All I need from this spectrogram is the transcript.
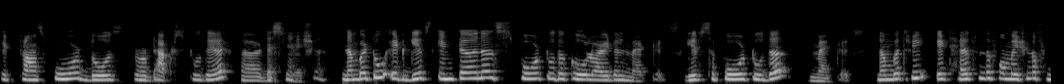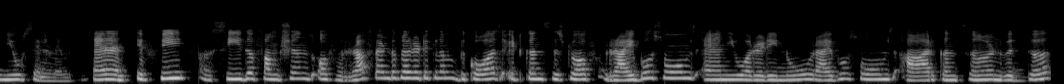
it transport those products to their uh, destination. Number two, it gives internal support to the colloidal matrix, gives support to the matrix. Number three, it helps in the formation of new cell membrane. And if we uh, see the functions of rough endoplasmic reticulum, because it consists of ribosomes, and you already know ribosomes are concerned with the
